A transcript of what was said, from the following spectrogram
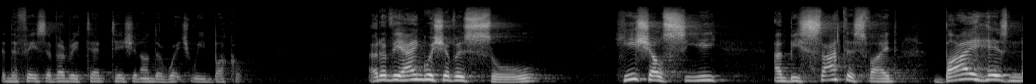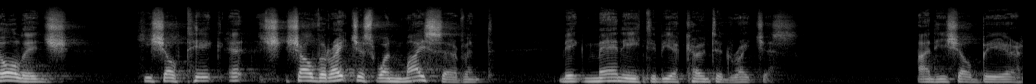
in the face of every temptation under which we buckle. Out of the anguish of his soul, he shall see and be satisfied by his knowledge. He shall take it, shall the righteous one, my servant, make many to be accounted righteous, and he shall bear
